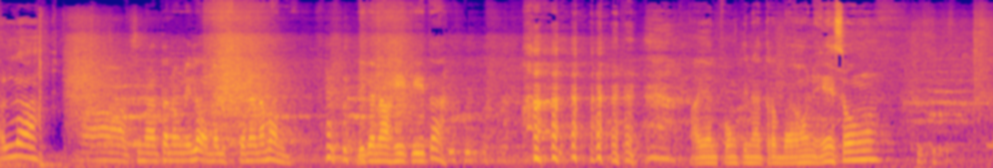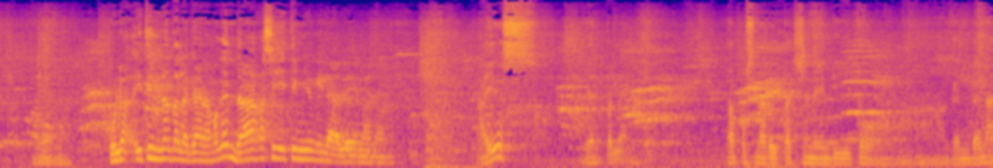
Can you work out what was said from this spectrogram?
Hala. Sinatanong nila, umalis ka na naman. Hindi ka nakikita. Ayan pong tinatrabaho ni Esong. Ayan. Pula, itim na talaga na. Maganda kasi itim yung ilalim. Ano. Ayos. Ayan pala. Tapos na-retouch na yun dito. Ah, ganda na.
